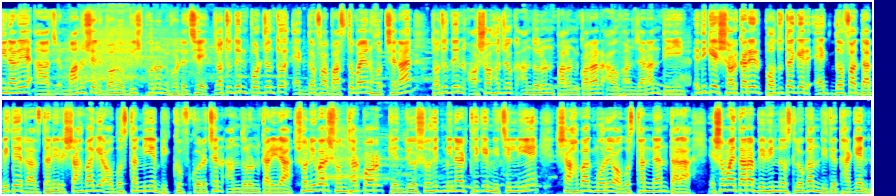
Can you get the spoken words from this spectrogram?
মিনারে আজ মানুষের গণ বিস্ফোরণ ঘটেছে। যতদিন পর্যন্ত এক দফা বাস্তবায়ন হচ্ছে না, ততদিন অসহযোগ আন্দোলন পালন করার আহ্বান জানান তিনি। এদিকে সরকারের পদত্যাগের এক দফা দাবিতে রাজধানীর শাহবাগে অবস্থান নিয়ে বিক্ষোভ করেছেন আন্দোলনকারীরা। শনিবার সন্ধ্যার পর কেন্দ্রীয় শহীদ মিনার থেকে মিছিল নিয়ে শাহবাগ মোড়ে অবস্থান নেন তারা। এ সময় তারা বিভিন্ন স্লোগান দিতে থাকেন।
